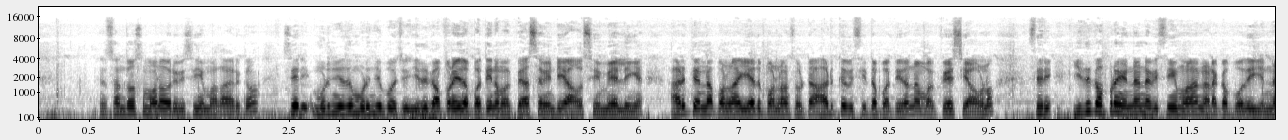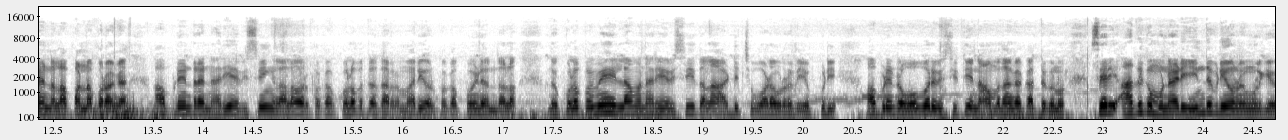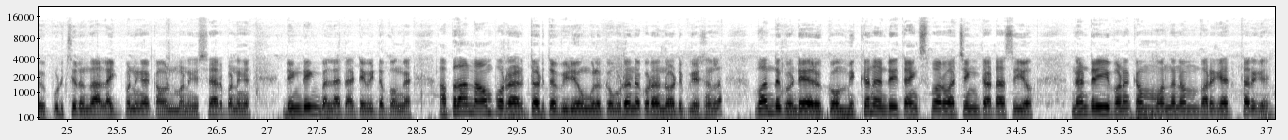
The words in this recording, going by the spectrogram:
சந்தோஷமான ஒரு விஷயமா தான் இருக்கும். சரி முடிஞ்சது முடிஞ்சு போச்சு. இதுக்கப்புறம் இதை பற்றி நம்ம பேச வேண்டிய அவசியமே இல்லைங்க. அடுத்து என்ன பண்ணலாம் ஏது பண்ணலாம்னு சொல்லிட்டு அடுத்த விஷயத்தை பற்றி தான் நம்ம பேசி ஆகணும். சரி இதுக்கப்புறம் என்னென்ன விஷயமெல்லாம் நடக்க போகுது என்னென்னலாம் பண்ண போகிறாங்க அப்படின்ற நிறைய விஷயங்களெல்லாம் ஒரு பக்கம் குழப்பத்தை தர்ற மாதிரி ஒரு பக்கம் போயிட்டு இருந்தாலும் இந்த குழப்பமே இல்லாமல் நிறைய விஷயத்தெல்லாம் அடித்து ஓட விடுறது எப்படி அப்படின்ற ஒவ்வொரு விஷயத்தையும் நாம தாங்க கற்றுக்கணும் சரி அதுக்கு முன்னாடி இந்த வீடியோ உங்களுக்கு பிடிச்சிருந்தா லைக் பண்ணுங்கள் கமெண்ட் பண்ணுங்கள் ஷேர் பண்ணுங்கள் டிங் டிங் பெல்லை தட்டி விட்டு போங்க. அப்போ தான் நாம் போகிற அடுத்தடுத்த வீடியோ உங்களுக்கு உடனுக்குடன் நோட்டிஃபிகேஷனில் வந்து கொண்டே இருக்கும். மிக்க நன்றி. தேங்க்ஸ் ஃபார் வாட்சிங் டாடா சியோ நன்றி. வணக்கம். வந்தனம். வருக. தருக.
